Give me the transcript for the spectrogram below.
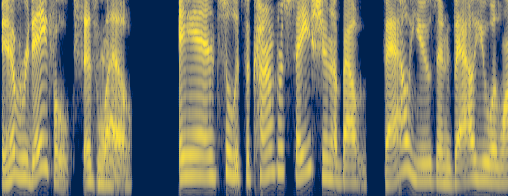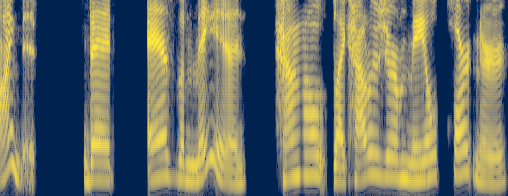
everyday folks as well. And so it's a conversation about values and value alignment that as the man, how, like, how does your male partner,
